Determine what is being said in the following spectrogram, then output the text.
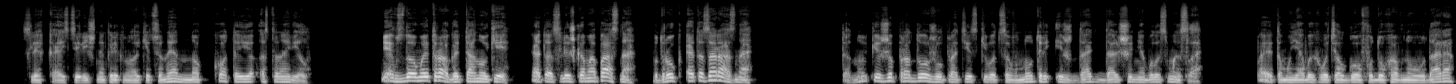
— слегка истерично крикнула Кицуне, но кот ее остановил. «Не вздумай трогать Тануки! Это слишком опасно! Вдруг это заразно!» Тануки же продолжил протискиваться внутрь, и ждать дальше не было смысла. Поэтому я выхватил гофу духовного удара,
